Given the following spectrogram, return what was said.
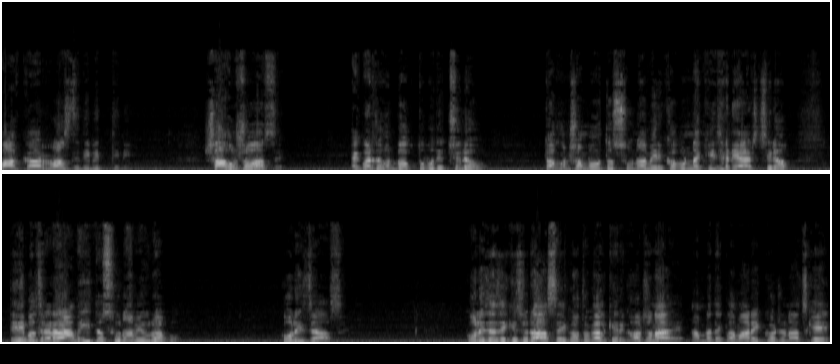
পাকা রাজনীতিবিদ তিনি। সাহসও আছে। একবার যখন বক্তব্য দিচ্ছিল তখন সম্ভবত সুনামির খবর না কি জানি আসছিল। তিনি বলছেন "আর আমিই তো সুনামি উড়াবো। কলিজা আছে। কলিজা যে কিছুটা আছে, গতকালকের ঘটনায় আমরা দেখলাম আরেক ঘটনা। আজকে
